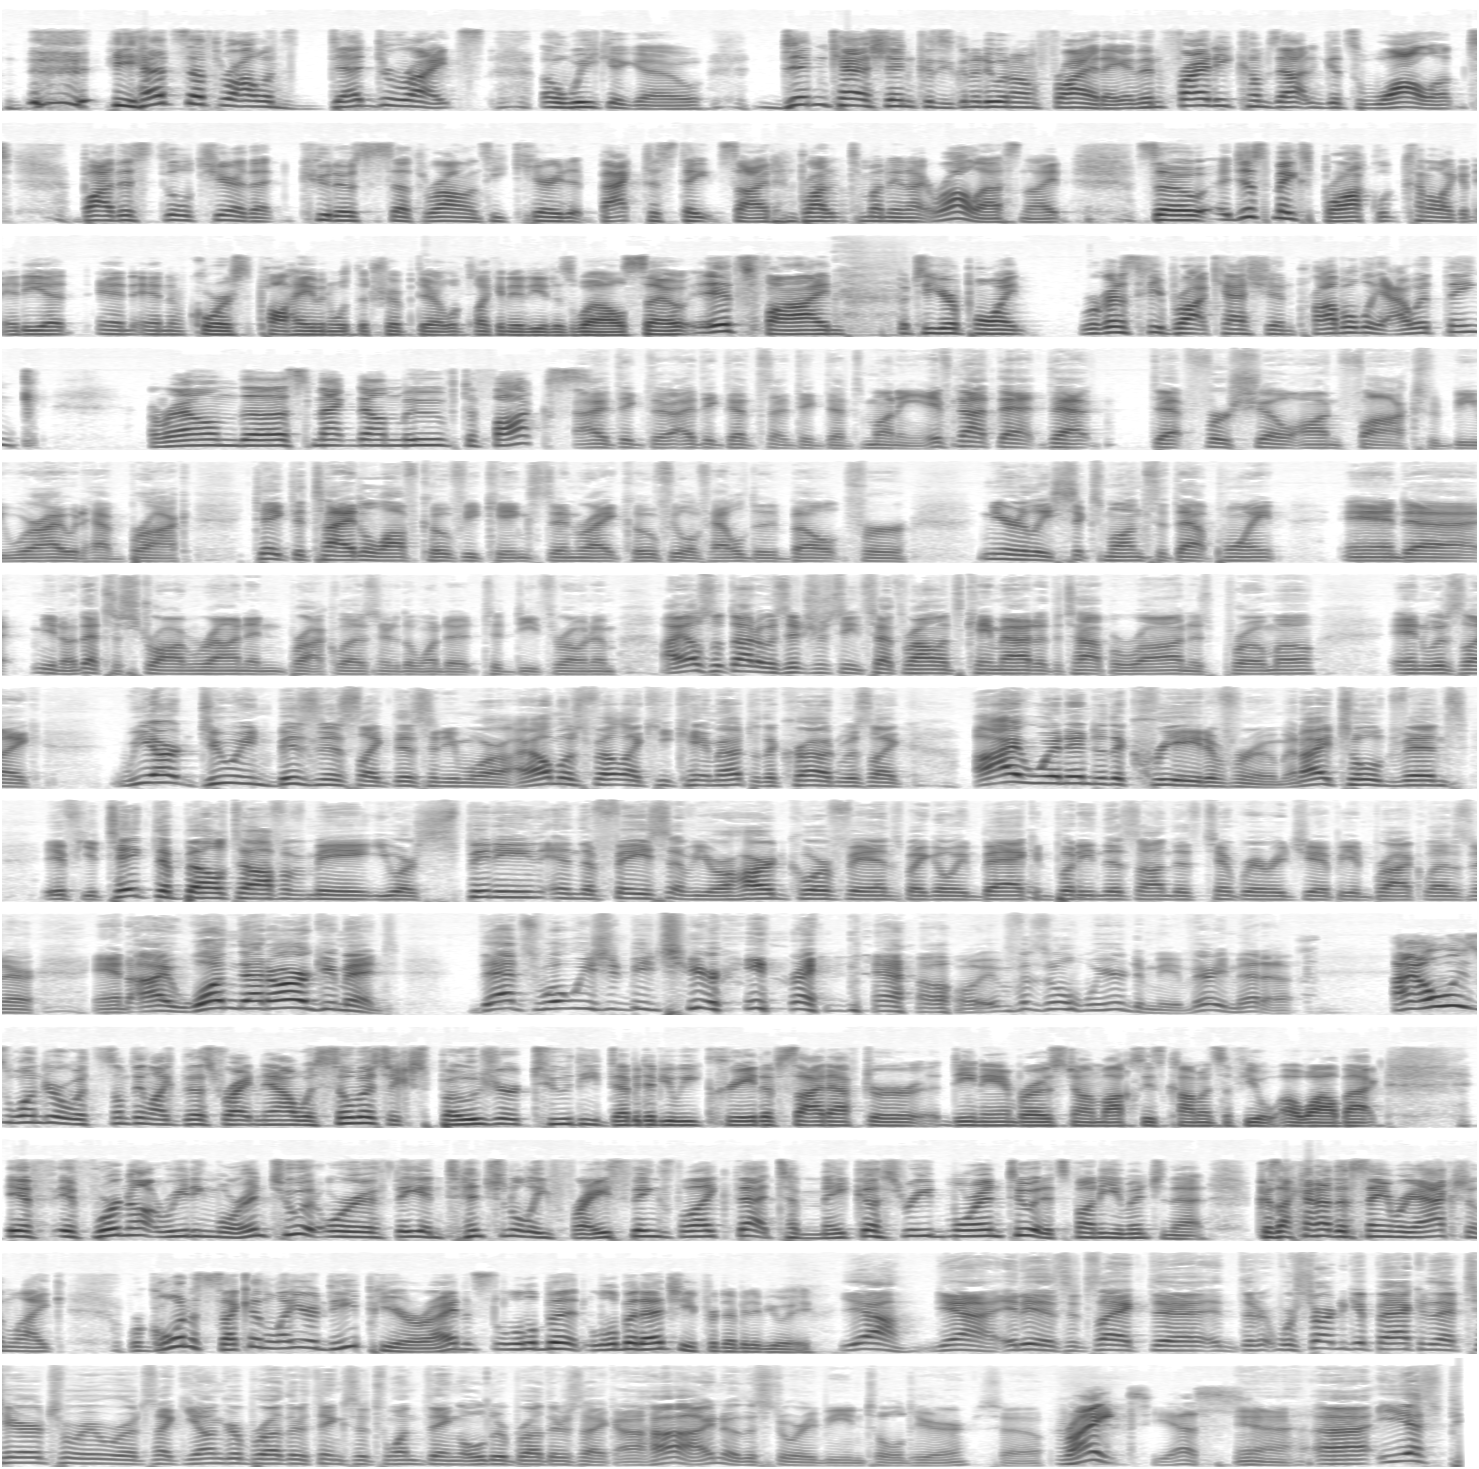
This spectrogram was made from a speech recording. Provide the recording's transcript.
He had seth rollins dead to rights a week ago didn't cash in because he's gonna do it on friday and then friday comes out and gets walloped by this steel chair that kudos to seth rollins he carried it back to stateside and brought it to monday night raw last night. So it just makes brock look kind of like an idiot and and of course paul heyman with the trip there looked like an idiot as well. So it's fine. But to your point we're gonna see brock cash in probably i would think around the SmackDown move to Fox. I think that I think that's I think that's money. If not that that that first show on Fox would be where I would have Brock take the title off Kofi Kingston. Right, Kofi will have held the belt for nearly six months at that point. And uh, you know that's a strong run, and Brock Lesnar the one to, to dethrone him. I also thought it was interesting. Seth Rollins came out at the top of Raw in his promo and was like, "We aren't doing business like this anymore." I almost felt like he came out to the crowd and was like, "I went into the creative room and I told Vince." If you take the belt off of me, you are spitting in the face of your hardcore fans by going back and putting this on this temporary champion, Brock Lesnar. And I won that argument. That's what we should be cheering right now. It was so weird to me. Very meta. I always wonder with something like this right now, with so much exposure to the WWE creative side after Dean Ambrose, Jon Moxley's comments a few a while back, if if we're not reading more into it, or if they intentionally phrase things like that to make us read more into it. It's funny you mentioned that because I kind of had the same reaction. Like we're going a second layer deep here, right? It's a little bit a little bit edgy for. WWE. Yeah, yeah, it is. It's like the, the we're starting to get back into that territory where it's like younger brother thinks it's one thing, older brother's like, aha, I know the story being told here. So Right. Yes. Yeah. Uh,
